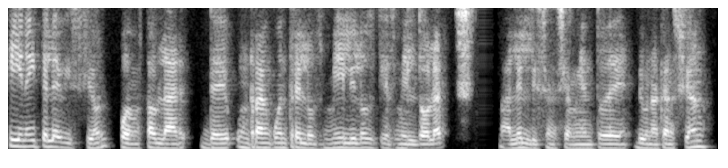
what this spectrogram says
cine y televisión, podemos hablar de un rango entre los mil y los diez mil dólares, ¿vale? El licenciamiento de, de una canción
